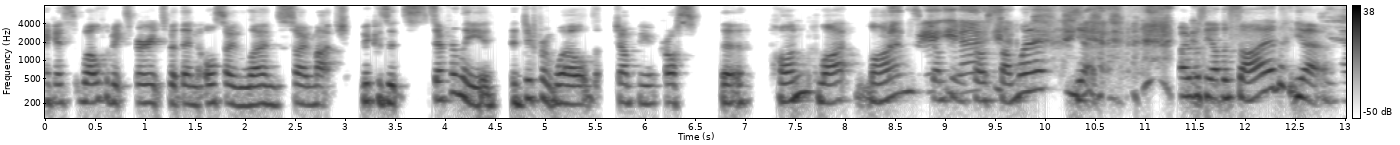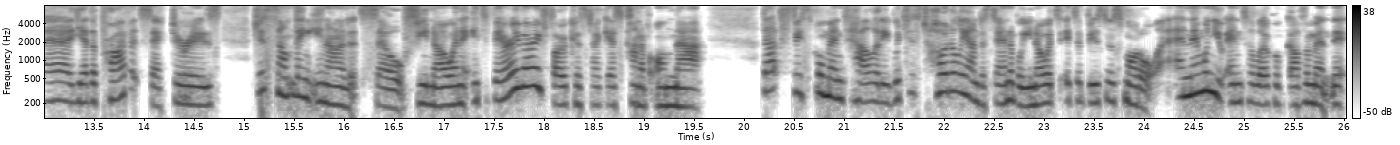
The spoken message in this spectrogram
I guess, wealth of experience, but then also learn so much because it's definitely a, a different world jumping across the pond, light lines, jumping yeah, across yeah. somewhere. Yes. Yeah. Over the other side. Yeah. Yeah. Yeah. The private sector is just something in and of itself, you know, and it's very, very focused, I guess, kind of on that that fiscal mentality, which is totally understandable. You know, it's it's a business model, and then when you enter local government, that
